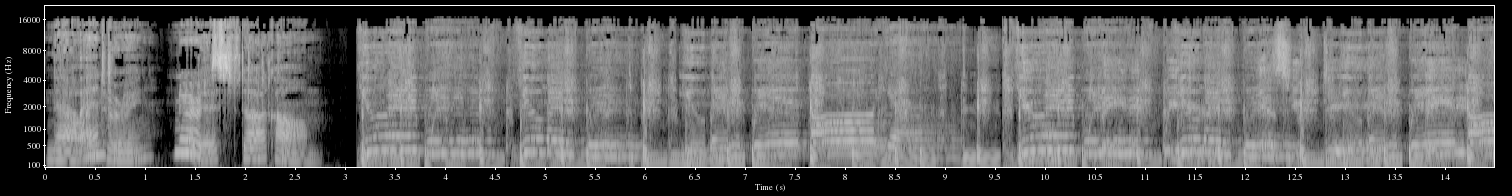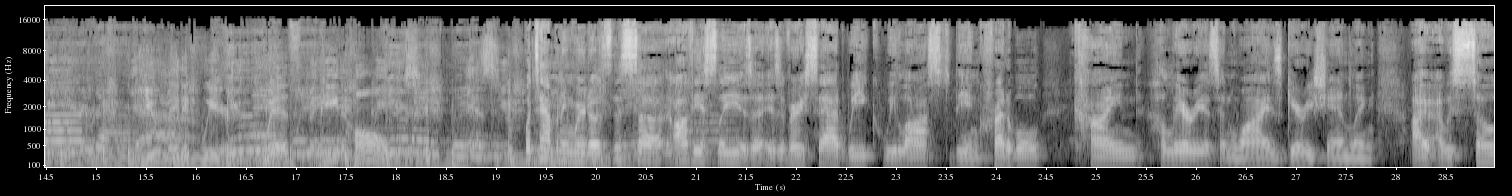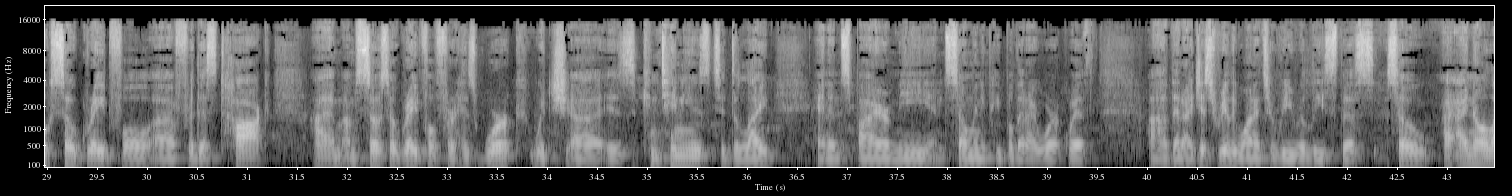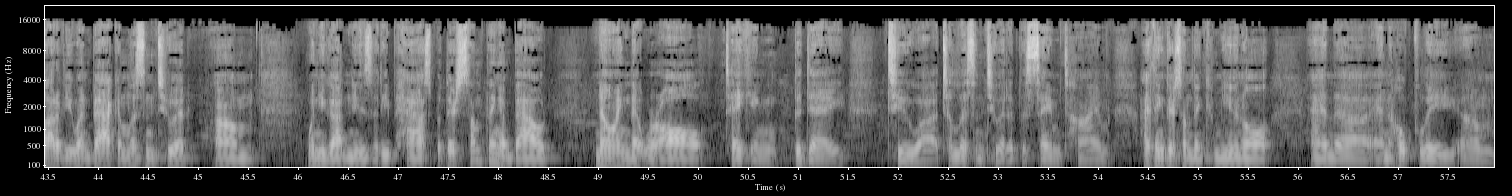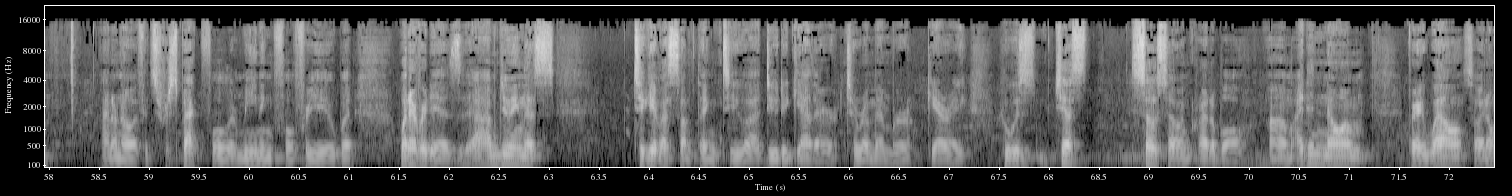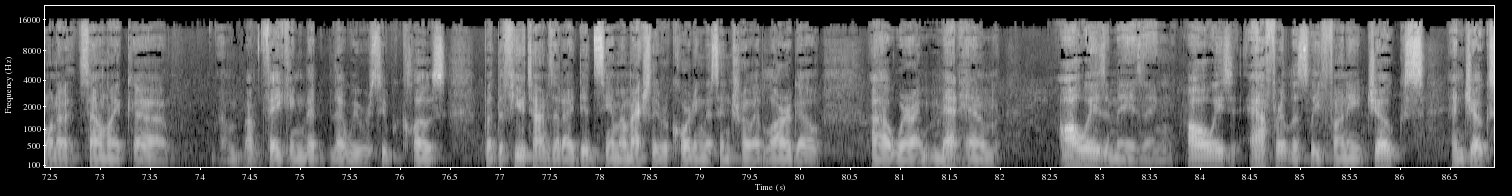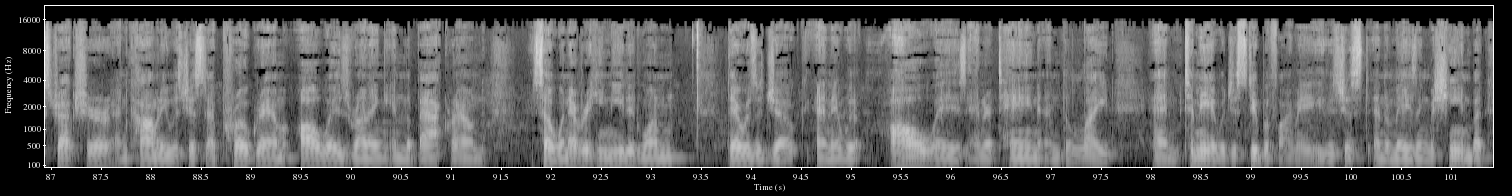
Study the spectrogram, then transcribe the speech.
Now entering Nerdist.com. You made it weird. You made it weird. You made it weird. Oh yeah. You made it weird. You made it weird. Yes, you did. You made it weird. Oh yeah. You made it weird with Pete Holmes. What's happening, weirdos? This uh, obviously is a, is a very sad week. We lost the incredible, kind, hilarious, and wise Garry Shandling. I, I was so, so grateful uh, for this talk. I'm, I'm so, so grateful for his work, which uh, is continues to delight and inspire me and so many people that I work with. Uh, that I just really wanted to re-release this. So I, I know a lot of you went back and listened to it um, when you got news that he passed, but there's something about knowing that we're all taking the day to uh, to listen to it at the same time. I think there's something communal and uh, and hopefully um, I don't know if it's respectful or meaningful for you, but whatever it is, I'm doing this to give us something to uh, do together to remember Garry, who was just so so incredible. Um, I didn't know him very well, so I don't want to sound like uh, I'm, I'm faking that that we were super close. But the few times that I did see him, I'm actually recording this intro at Largo, uh, where I met him. Always amazing, always effortlessly funny. Jokes and joke structure and comedy was just a program always running in the background. So whenever he needed one, there was a joke, and it would always entertain and delight. And to me, it would just stupefy me. He was just an amazing machine. But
